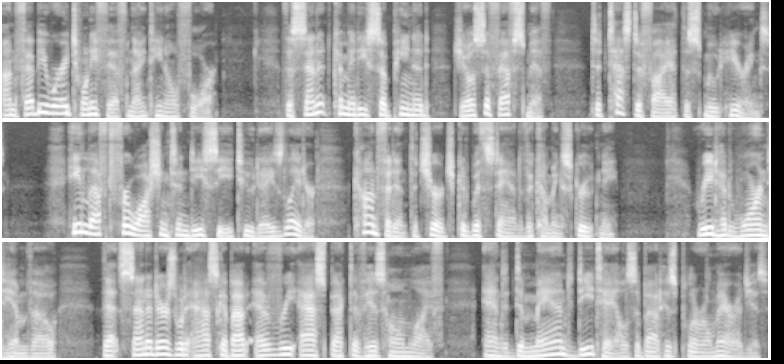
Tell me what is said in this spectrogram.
On February 25, 1904, the Senate committee subpoenaed Joseph F. Smith to testify at the Smoot hearings. He left for Washington, D.C. two days later, confident the church could withstand the coming scrutiny. Reed had warned him, though, that senators would ask about every aspect of his home life and demand details about his plural marriages.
